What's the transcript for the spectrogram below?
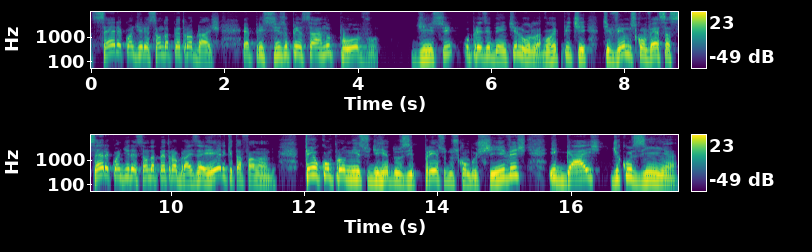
Séria com a direção da Petrobras. É preciso pensar no povo disse o presidente Lula. Vou repetir: tivemos conversa séria com a direção da Petrobras, é ele que está falando. Tem o compromisso de reduzir preço dos combustíveis e gás de cozinha.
